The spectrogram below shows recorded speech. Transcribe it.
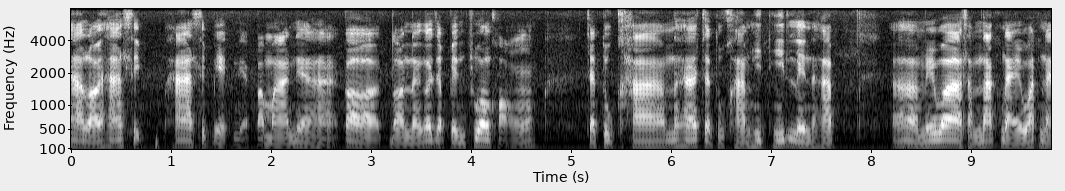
2550 51 เนี่ยประมาณเนี่ยฮะก็ตอนนั้นก็จะเป็นช่วงของจัตุคามนะฮะจัตุคามฮิตๆเลยนะครับอ่าไม่ว่าสำนักไหนวัดไหน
